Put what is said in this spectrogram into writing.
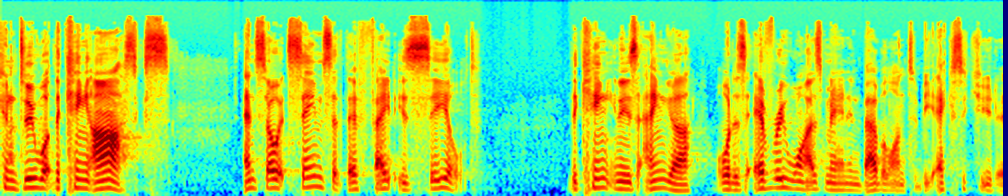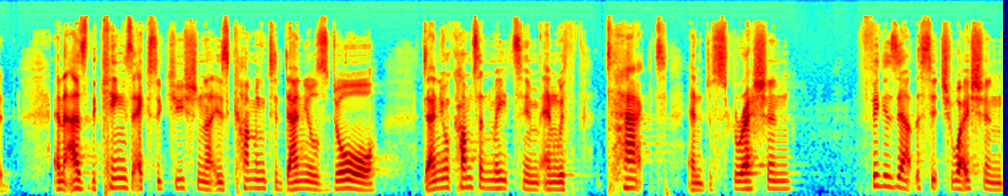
can do what the king asks. And so it seems that their fate is sealed. The king, in his anger, orders every wise man in Babylon to be executed and as the king's executioner is coming to Daniel's door, Daniel comes and meets him, and with tact and discretion, figures out the situation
